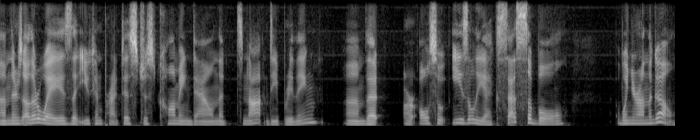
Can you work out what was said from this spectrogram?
Um, there's other ways that you can practice just calming down that's not deep breathing um, that are also easily accessible when you're on the go.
